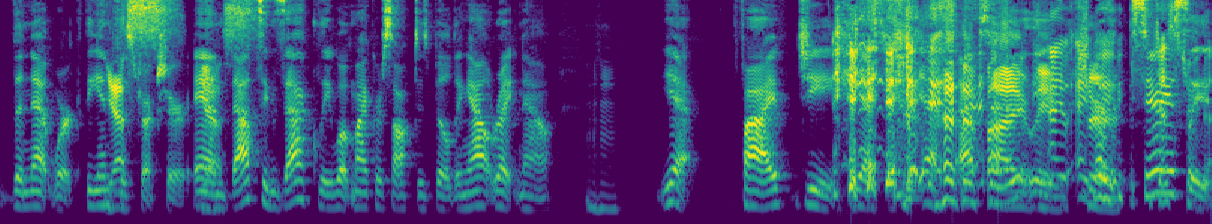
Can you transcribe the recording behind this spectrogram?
the network, the Yes, infrastructure, and yes. that's exactly what Microsoft is building out right now. hmm Yeah. 5G. Yes, yes, absolutely. 5G, I- I- sure. No, seriously.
